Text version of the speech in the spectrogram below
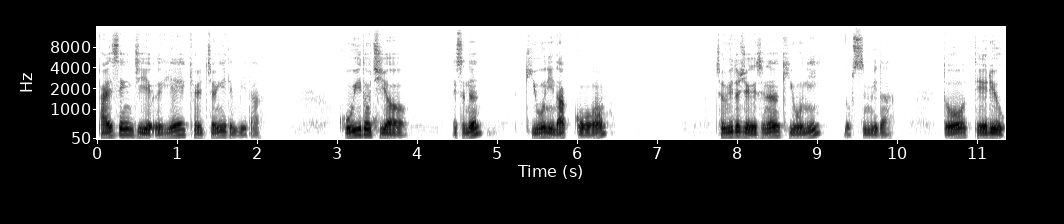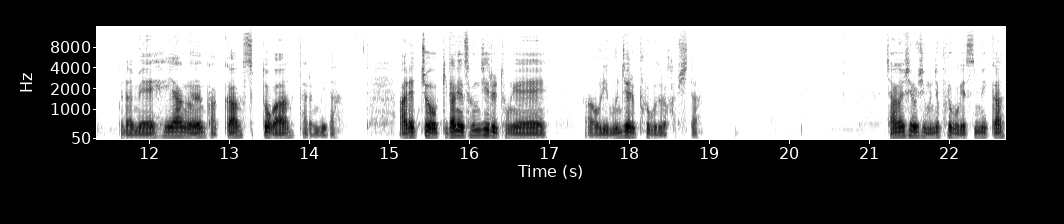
발생지에 의해 결정이 됩니다. 고위도 지역에서는 기온이 낮고 저위도 지역에서는 기온이 높습니다. 또 대륙, 그 다음에 해양은 각각 습도가 다릅니다. 아래쪽 기단의 성질을 통해 어, 우리 문제를 풀어보도록 합시다. 작은 실험식 문제 풀어보겠습니까?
